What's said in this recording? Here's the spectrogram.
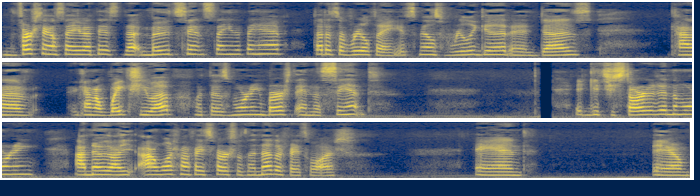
the first thing I'll say about this, that mood scents thing that they have, that is a real thing. It smells really good and it does kind of kind of wakes you up with those morning bursts and the scent. It gets you started in the morning. I know I, I wash my face first with another face wash and you know,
